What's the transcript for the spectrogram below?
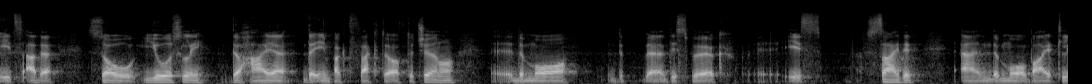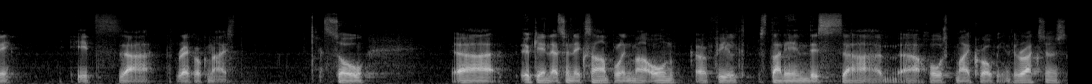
each other. So usually the higher the impact factor of the journal, the more the, uh, this work is cited and the more widely it's uh, recognized. So uh, Uh, again, as an example, in my own uh, field studying this uh, uh, host microbe interactions,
